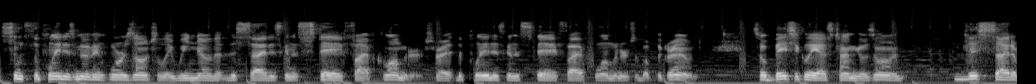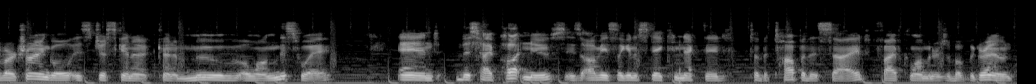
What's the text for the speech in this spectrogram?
since the plane is moving horizontally, we know that this side is going to stay five kilometers, right? The plane is going to stay five kilometers above the ground. So basically, as time goes on, this side of our triangle is just going to kind of move along this way and this hypotenuse is obviously going to stay connected to the top of this side, five kilometers above the ground.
